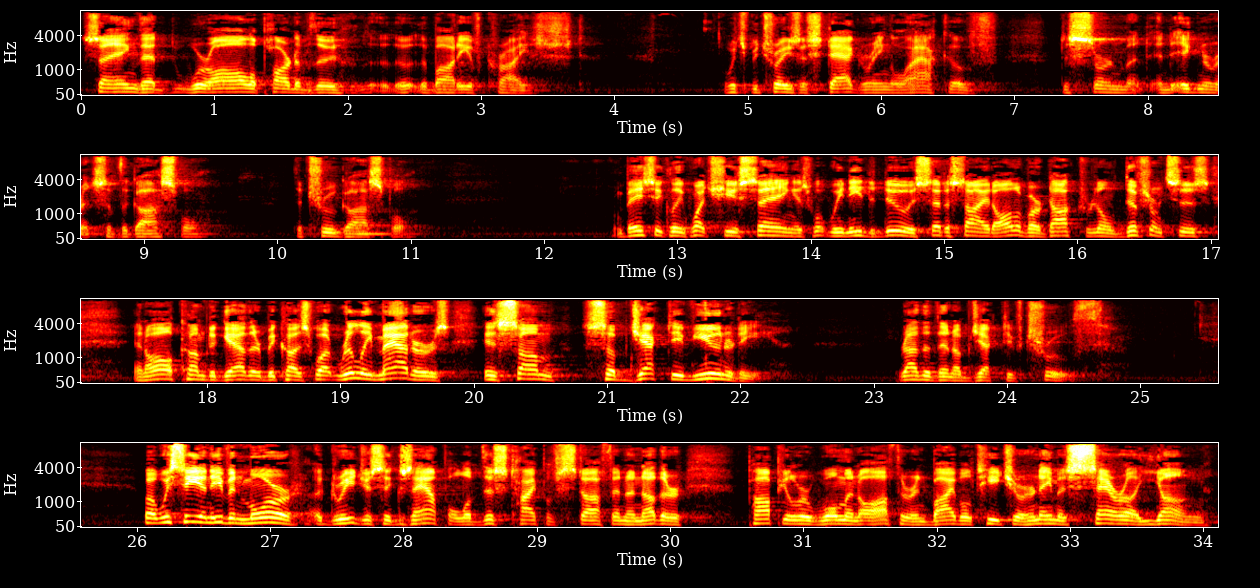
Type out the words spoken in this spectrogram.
saying that we're all a part of the, the, the body of Christ, which betrays a staggering lack of discernment and ignorance of the gospel, the true gospel. And basically, what she's saying is what we need to do is set aside all of our doctrinal differences and all come together because what really matters is some subjective unity rather than objective truth. Well, we see an even more egregious example of this type of stuff in another popular woman author and Bible teacher. Her name is Sarah Young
